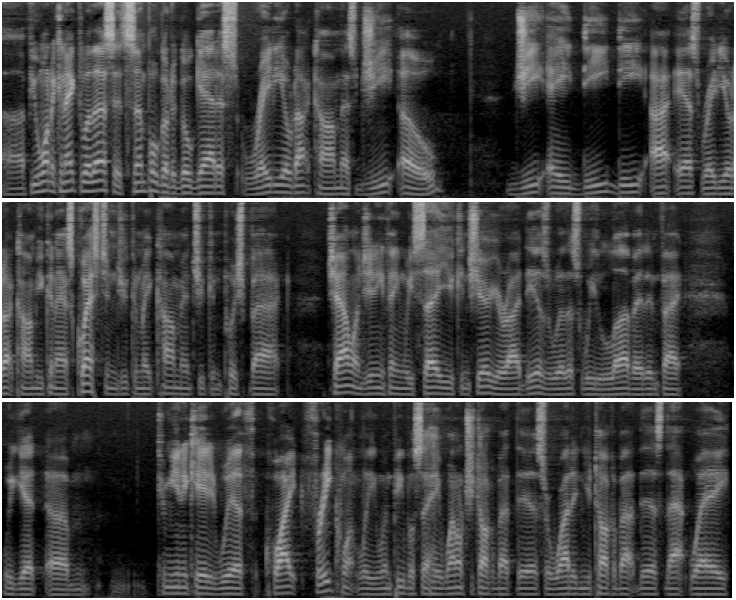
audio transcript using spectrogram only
Uh, if you want to connect with us, it's simple. Go to gogaddisradio.com. That's G O G A D D I S radio.com. You can ask questions, you can make comments, you can push back, challenge anything we say. You can share your ideas with us. We love it. In fact, we get um, communicated with quite frequently when people say, hey, why don't you talk about this? Or why didn't you talk about this that way?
